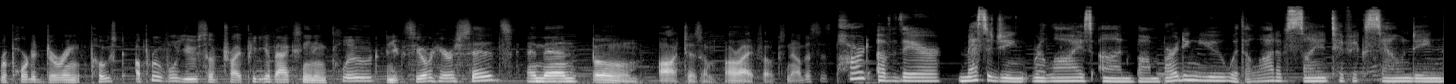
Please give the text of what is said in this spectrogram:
reported during post approval use of Tripedia vaccine include, and you can see over here SIDS, and then boom, autism. All right, folks, now this is part of their messaging relies on bombarding you with a lot of scientific sounding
